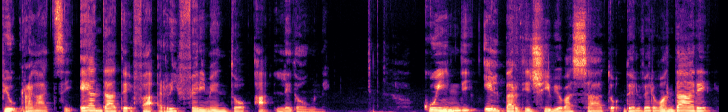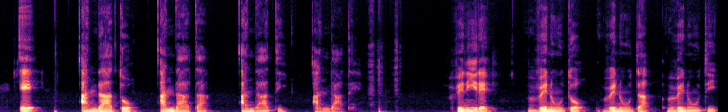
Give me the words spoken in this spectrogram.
più ragazzi e andate fa riferimento alle donne. Quindi il participio passato del verbo andare è andato, andata, andati, andate. Venire, venuto, venuta, venuti,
